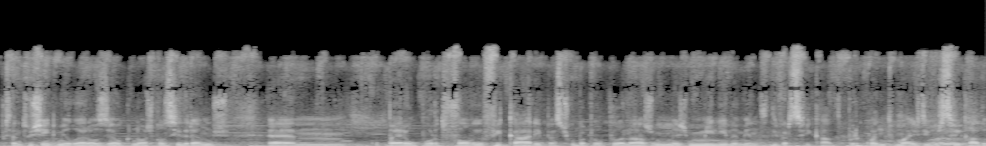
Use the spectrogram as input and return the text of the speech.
Portanto, os 5 mil euros é o que nós consideramos um, para o portfólio ficar, e peço desculpa pelo pleonasmo, mas minimamente diversificado, porque quanto mais diversificado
